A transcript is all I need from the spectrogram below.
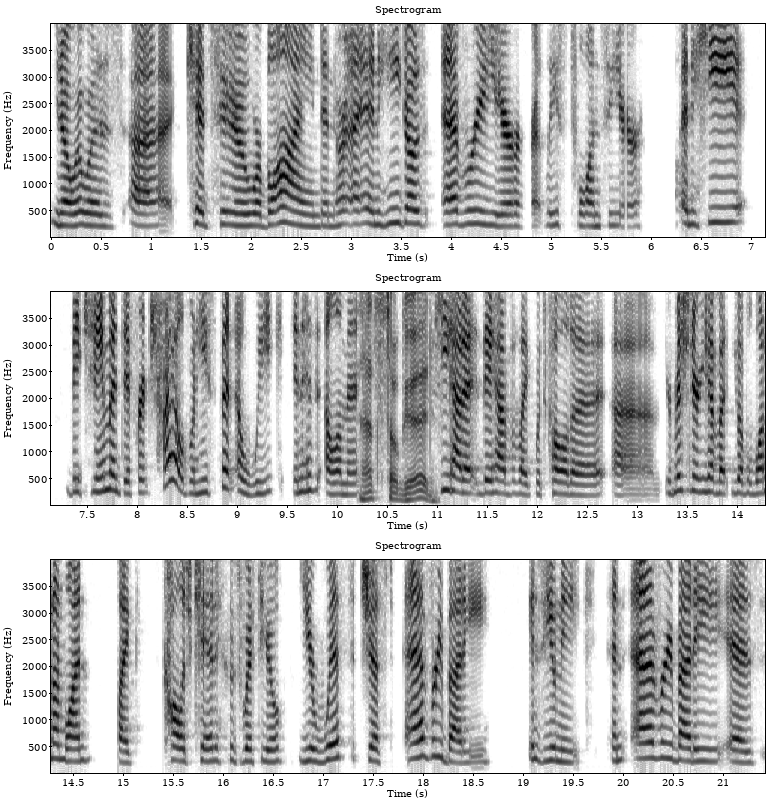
you know it was uh, kids who were blind and and he goes every year at least once a year and he became a different child when he spent a week in his element. That's so good. He had a. They have like what's called a. Uh, your missionary. You have a. You have a one-on-one like college kid who's with you. You're with just everybody is unique and everybody is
